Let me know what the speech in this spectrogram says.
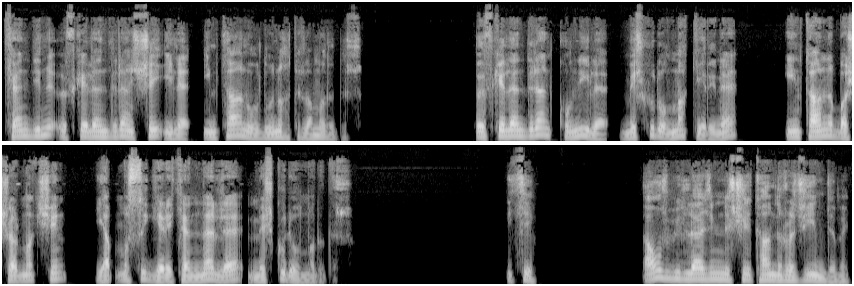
kendini öfkelendiren şey ile imtihan olduğunu hatırlamalıdır. Öfkelendiren konu ile meşgul olmak yerine imtihanı başarmak için yapması gerekenlerle meşgul olmalıdır. 2. Euzubillahimineşşeytanirracim demek.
